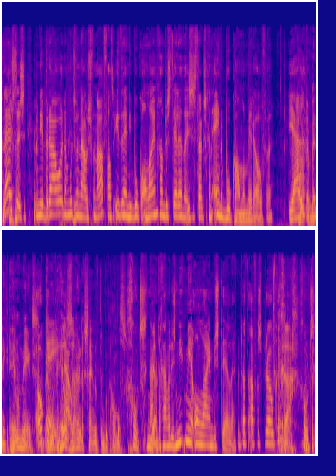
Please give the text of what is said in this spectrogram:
Luister eens, meneer Brouwer, daar moeten we nou eens vanaf. Als iedereen die boeken online gaat bestellen... dan is er straks geen ene boekhandel meer over. Ja? Oh, daar ben ik het helemaal mee eens. Oké, we moeten heel nou. zuinig zijn op de boekhandels. Goed, nou, dan gaan we dus niet meer online bestellen. Hebben we dat afgesproken? Graag. Goed,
